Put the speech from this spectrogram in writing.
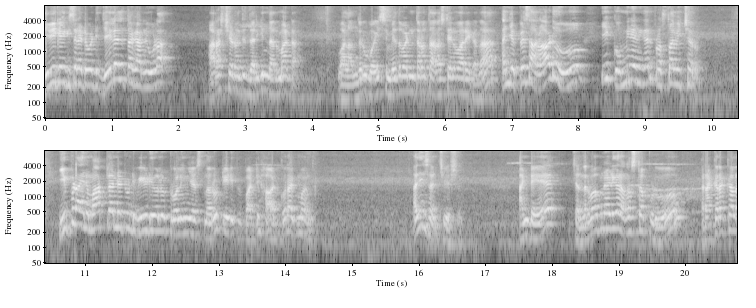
దివికి జయలలిత గారిని కూడా అరెస్ట్ చేయడం అయితే జరిగిందనమాట వాళ్ళందరూ వయసు మీద పడిన తర్వాత అరెస్ట్ అయిన వారే కదా అని చెప్పేసి ఆనాడు ఈ కొమ్మినేని గారు ప్రస్తావించారు. ఇప్పుడు ఆయన మాట్లాడినటువంటి వీడియోలు ట్రోలింగ్ చేస్తున్నారు టీడీపీ పార్టీ హార్డ్ కోర్ అభిమానులు. అది సిచ్యువేషన్. అంటే చంద్రబాబు నాయుడు గారు అరెస్ట్ అప్పుడు రకరకాల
